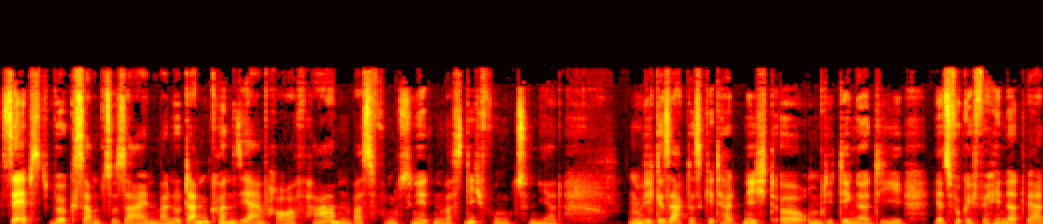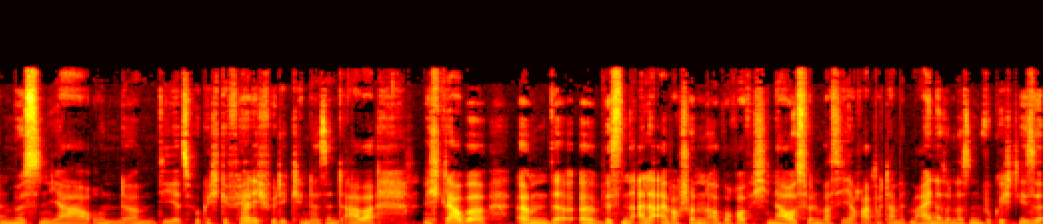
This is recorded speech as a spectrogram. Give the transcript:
selbstwirksam zu sein, weil nur dann können sie einfach auch erfahren, was funktioniert und was nicht funktioniert. Und wie gesagt, es geht halt nicht äh, um die Dinge, die jetzt wirklich verhindert werden müssen, ja, und ähm, die jetzt wirklich gefährlich für die Kinder sind. Aber ich glaube, ähm, da äh, wissen alle einfach schon, worauf ich hinaus will und was ich auch einfach damit meine, sondern das sind wirklich diese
